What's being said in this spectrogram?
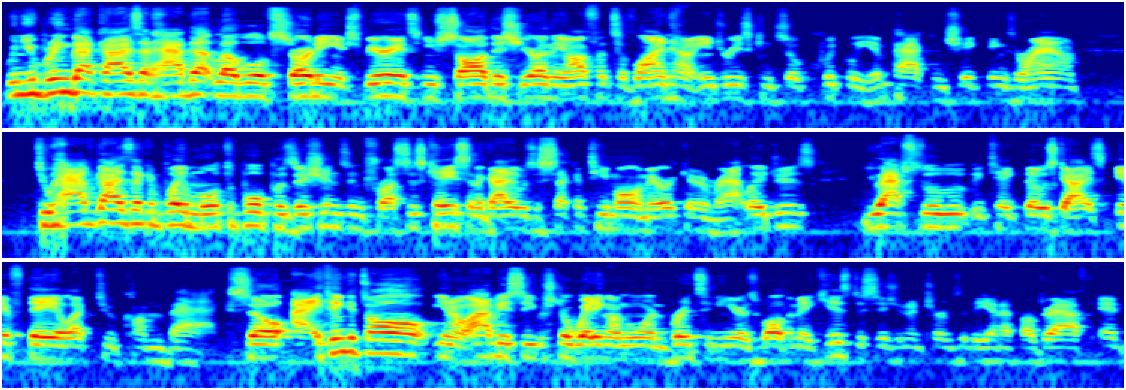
when you bring back guys that have that level of starting experience, and you saw this year on the offensive line how injuries can so quickly impact and shake things around, to have guys that can play multiple positions in Truss's case and a guy that was a second team All American in Ratledge's – you absolutely take those guys if they elect to come back. So I think it's all, you know, obviously we're still waiting on Warren Brinson here as well to make his decision in terms of the NFL draft. And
